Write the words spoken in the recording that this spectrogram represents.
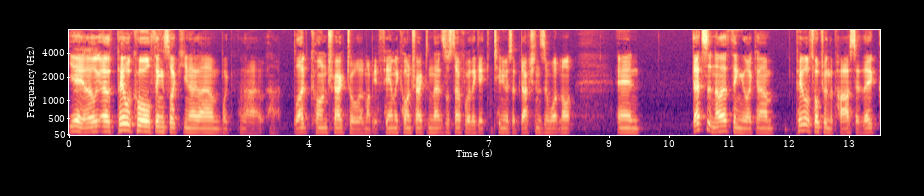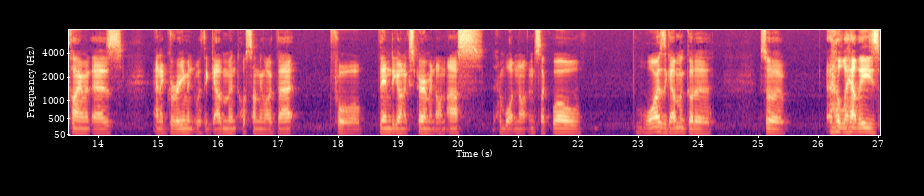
Yeah, uh, people call things like you know, um, like uh, uh, blood contract, or there might be a family contract and that sort of stuff, where they get continuous abductions and whatnot. And that's another thing. Like um, people have talked to in the past that they claim it as an agreement with the government or something like that for them to go and experiment on us and whatnot. And it's like, well, why has the government got to sort of allow these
